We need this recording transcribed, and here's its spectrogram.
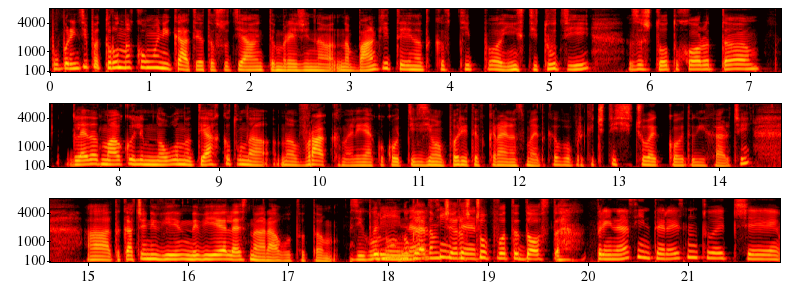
По принцип е трудна комуникацията в социалните мрежи на, на банките и на такъв тип институции, защото хората гледат малко или много на тях като на, на враг, нали, някой, който ти взима парите в крайна сметка, въпреки че ти си човек, който ги харчи. А, така че не ви, не ви е лесна работата. Сигурно, но гледам, че интер... разчупвате доста. При нас интересното е, че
